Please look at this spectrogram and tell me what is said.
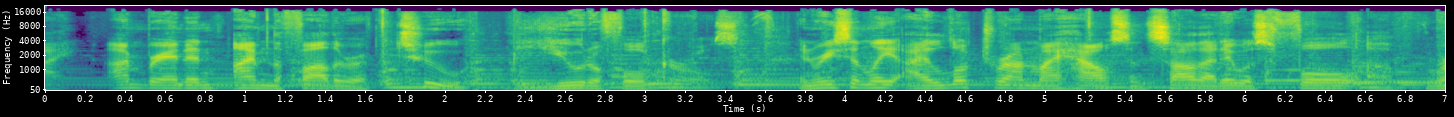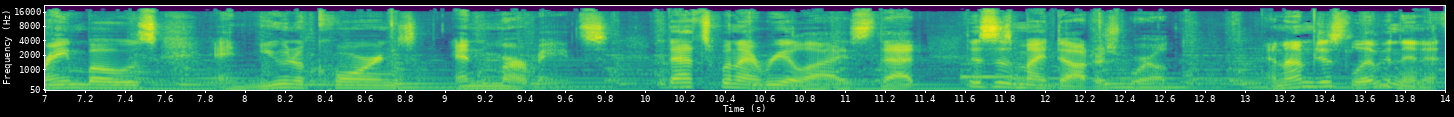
Hi, I'm Brandon. I'm the father of two beautiful girls. And recently I looked around my house and saw that it was full of rainbows and unicorns and mermaids. That's when I realized that this is my daughter's world, and I'm just living in it.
